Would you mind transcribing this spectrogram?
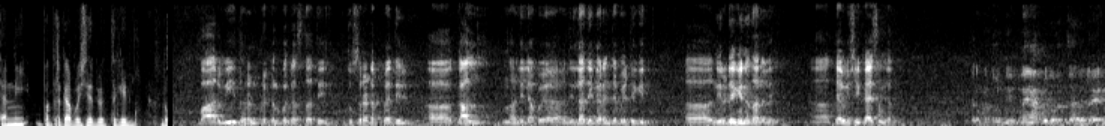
त्यांनी पत्रकार परिषदेत व्यक्त केली. बारवी धरण प्रकल्पग्रस्तातील दुसऱ्या टप्प्यातील काल झालेल्या ब- जिल्हाधिकाऱ्यांच्या बैठकीत निर्णय घेण्यात आलेले. आहे त्याविषयी काय सांगाल? तर मग तो निर्णय अगोदरच झालेला आहे.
